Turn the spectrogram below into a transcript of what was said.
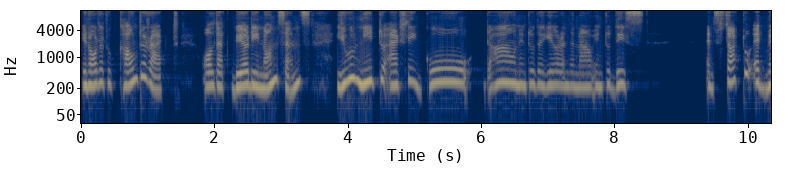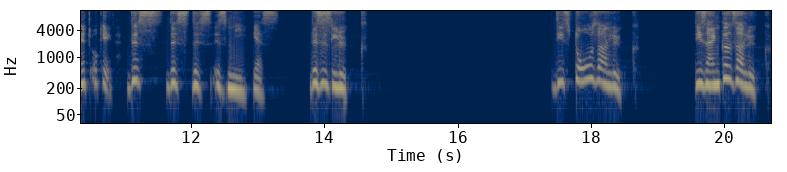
in order to counteract all that beardy nonsense, you need to actually go down into the here and the now, into this, and start to admit, okay, this, this, this is me. Yes, this is Luke. These toes are Luke. These ankles are Luke.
